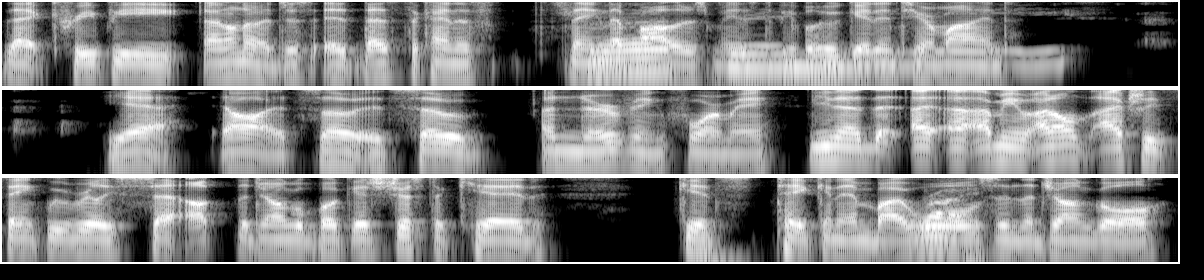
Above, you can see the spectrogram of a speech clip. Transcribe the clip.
that creepy. I don't know. It just it, that's the kind of thing that bothers me is the people who get into your mind. Yeah. Oh, it's so it's so unnerving for me. You know, that I I mean, I don't actually think we really set up the Jungle Book. It's just a kid gets taken in by wolves right. in the jungle,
